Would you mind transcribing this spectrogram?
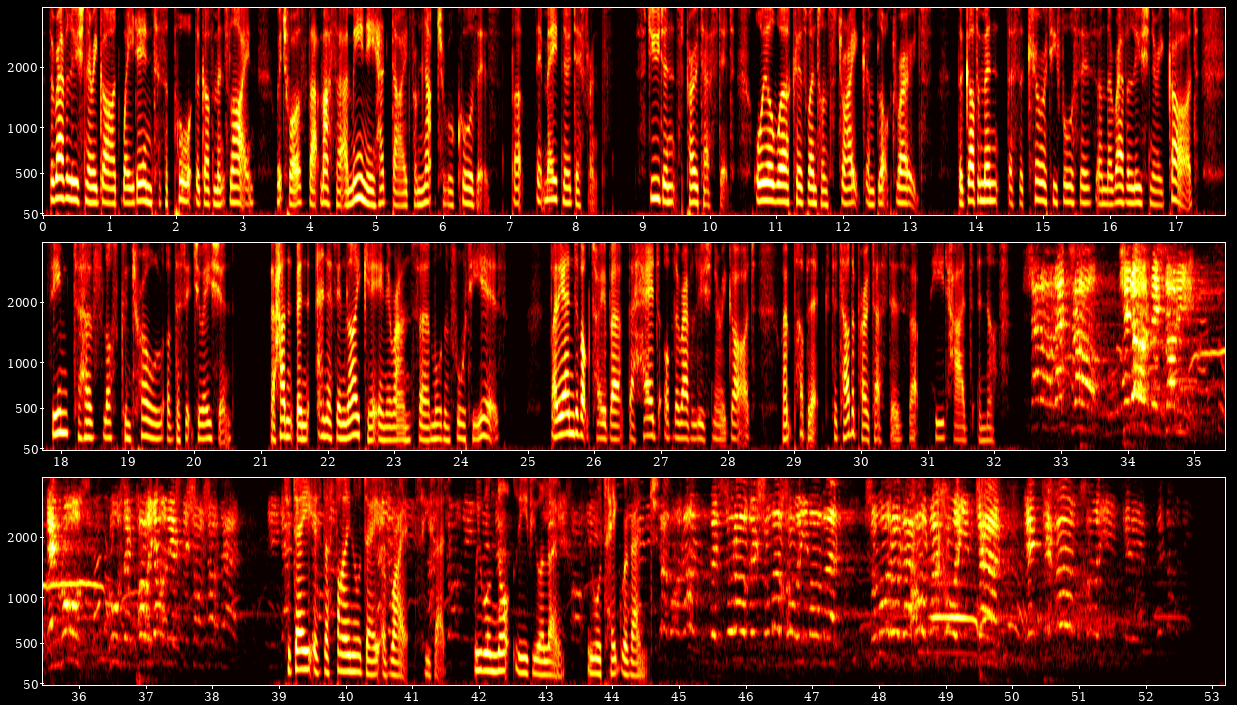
The Revolutionary Guard weighed in to support the government's line, which was that Mahsa Amini had died from natural causes, but it made no difference. Students protested, oil workers went on strike and blocked roads. The government, the security forces, and the Revolutionary Guard seemed to have lost control of the situation. There hadn't been anything like it in Iran for more than 40 years. By the end of October, the head of the Revolutionary Guard went public to tell the protesters that he'd had enough. Today is the final day of riots, he said. We will not leave you alone. We will take revenge.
